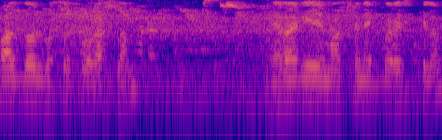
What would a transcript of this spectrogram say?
পাঁচ দশ বছর পর আসলাম। এর আগে মাঝখানে একবার এসেছিলাম।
